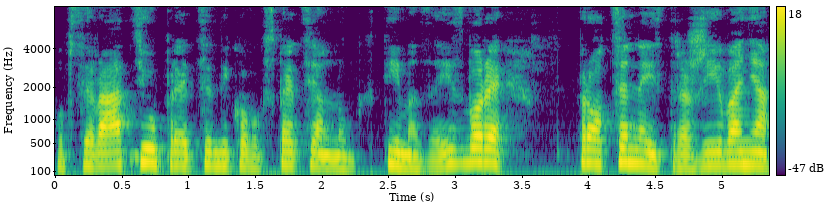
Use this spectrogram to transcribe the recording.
observaciju predsednikovog specijalnog tima za izbore, procene, istraživanja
